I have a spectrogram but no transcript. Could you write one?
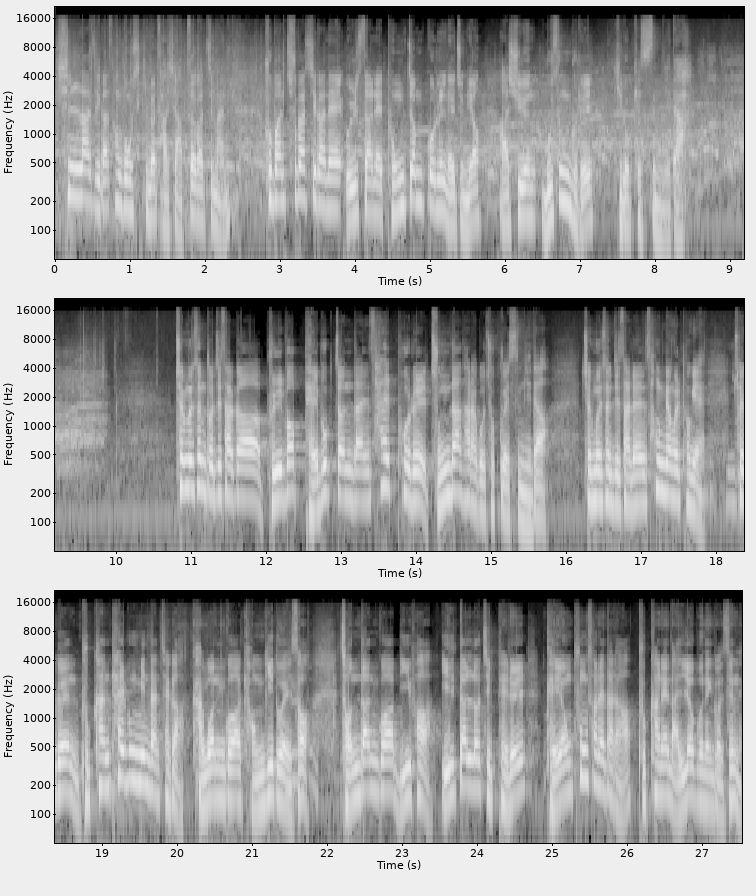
신라지가 성공시키며 다시 앞서갔지만 후반 추가 시간에 울산에 동점골을 내주며 아쉬운 무승부를 기록했습니다. 최문순 도지사가 불법 대북 전단 살포를 중단하라고 촉구했습니다. 최문순 지사는 성명을 통해 최근 북한 탈북민 단체가 강원과 경기도에서 전단과 미화 1달러 지폐를 대형 풍선에 달아 북한에 날려보낸 것은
